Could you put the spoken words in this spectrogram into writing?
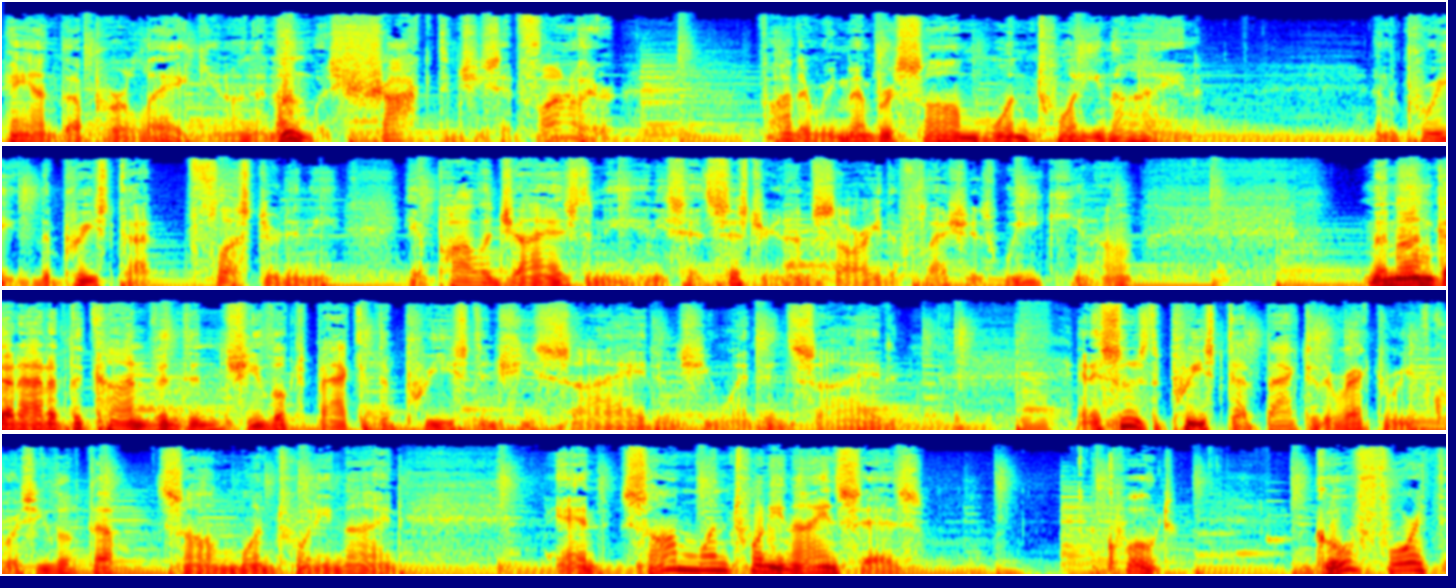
hand up her leg, you know, and the nun was shocked and she said, Father, Father, remember Psalm 129. And the, pre- the priest got flustered and he, he apologized and he, and he said, Sister, I'm sorry, the flesh is weak, you know. The nun got out of the convent and she looked back at the priest and she sighed and she went inside. And as soon as the priest got back to the rectory, of course, he looked up Psalm 129. And Psalm 129 says, quote, Go forth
